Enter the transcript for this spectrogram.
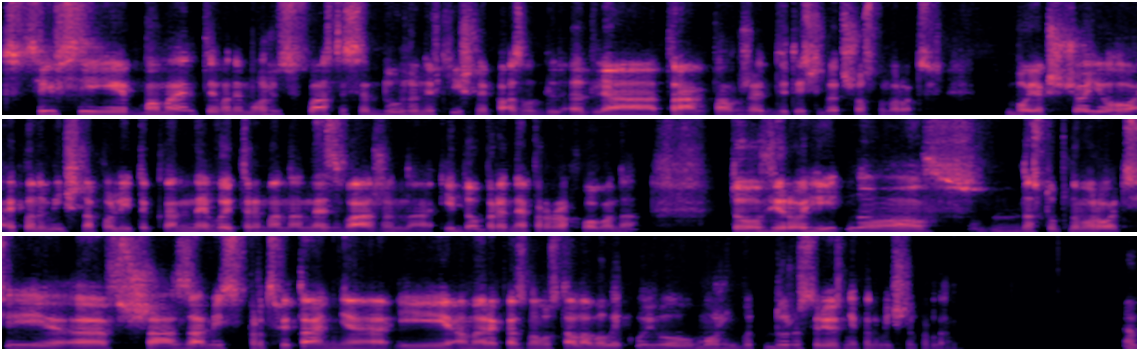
ці всі моменти вони можуть скластися дуже невтішний пазл для, для Трампа вже в 2026 році. Бо якщо його економічна політика не витримана, не зважена і добре не прорахована, то вірогідно в наступному році е, в США замість процвітання і Америка знову стала великою, можуть бути дуже серйозні економічні проблеми. Е,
